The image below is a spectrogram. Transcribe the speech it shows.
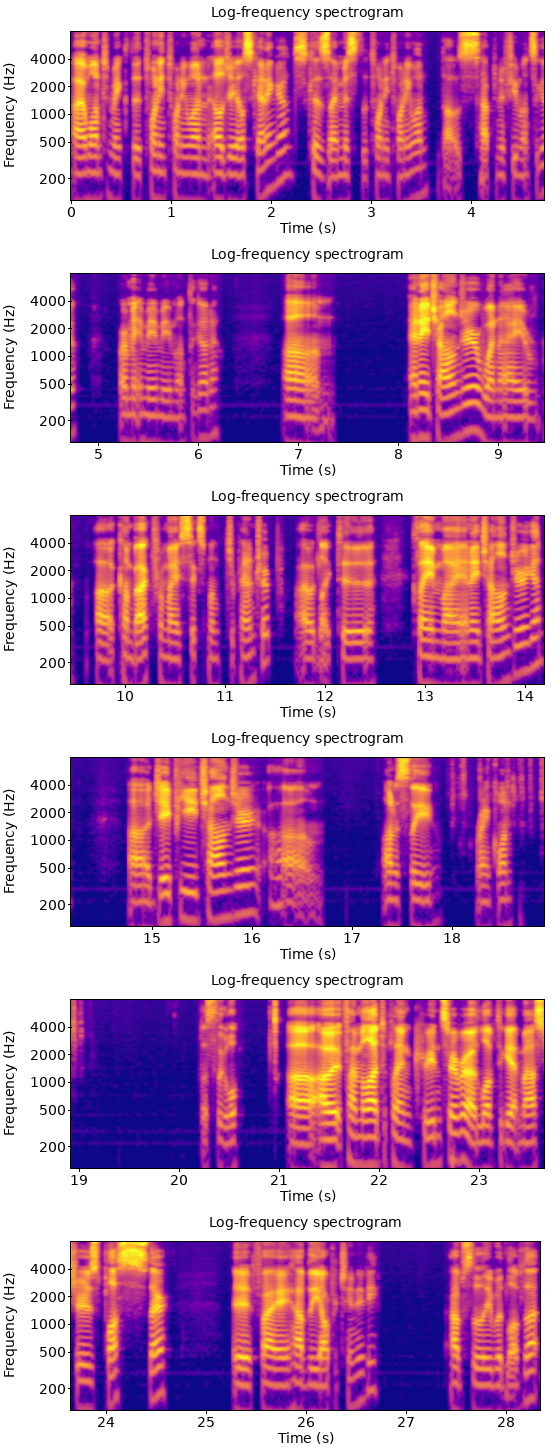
I want to make the 2021 LJL Scouting Grounds because I missed the 2021. That was happened a few months ago or maybe a month ago now. Um, NA Challenger, when I uh, come back from my six month Japan trip, I would like to claim my NA Challenger again. Uh, JP Challenger, um, honestly, rank one. That's the goal. Uh, if I'm allowed to play on Korean server, I'd love to get Masters Plus there, if I have the opportunity. Absolutely would love that.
